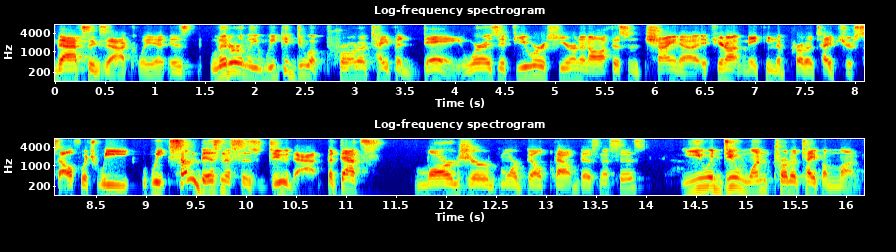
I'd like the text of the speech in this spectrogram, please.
That's exactly it. Is literally we could do a prototype a day, whereas if you were here in an office in China, if you're not making the prototypes yourself, which we we some businesses do that, but that's larger, more built out businesses, you would do one prototype a month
